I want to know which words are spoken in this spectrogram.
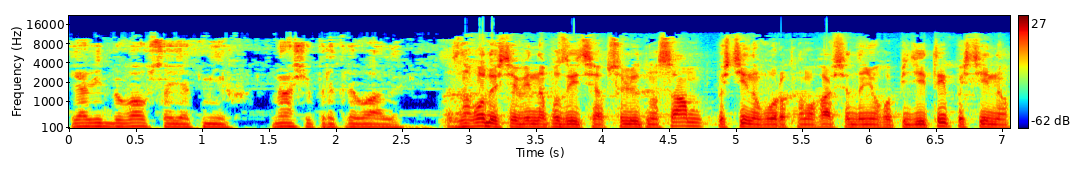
Я відбивався як міг. Наші прикривали. Знаходився він на позиції абсолютно сам. Постійно ворог намагався до нього підійти, постійно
